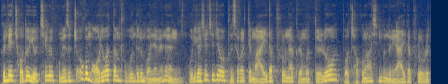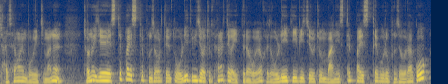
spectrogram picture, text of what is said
근데 저도 이 책을 보면서 조금 어려웠던 부분들은 뭐냐면은 우리가 실질적으로 분석할 때 뭐 IDA Pro나 그런 것들로 뭐 적응하신 분들이 IDA Pro를 잘 사용하면 모르겠지만은 저는 이제 step by step 분석할 때는 또 OllyDbg가 좀 편할 때가 있더라고요. 그래서 OllyDbg로 좀 많이 step by step으로 분석을 하고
